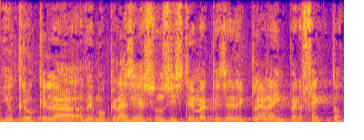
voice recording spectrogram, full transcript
Yo creo que la democracia es un sistema que se declara imperfecto.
